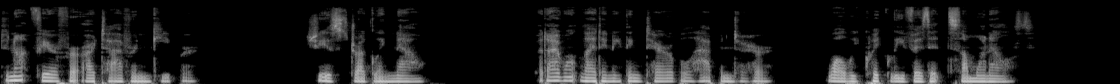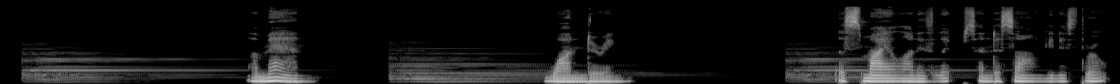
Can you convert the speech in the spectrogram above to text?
Do not fear for our tavern keeper. She is struggling now, but I won't let anything terrible happen to her while we quickly visit someone else. A man wandering a smile on his lips and a song in his throat.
